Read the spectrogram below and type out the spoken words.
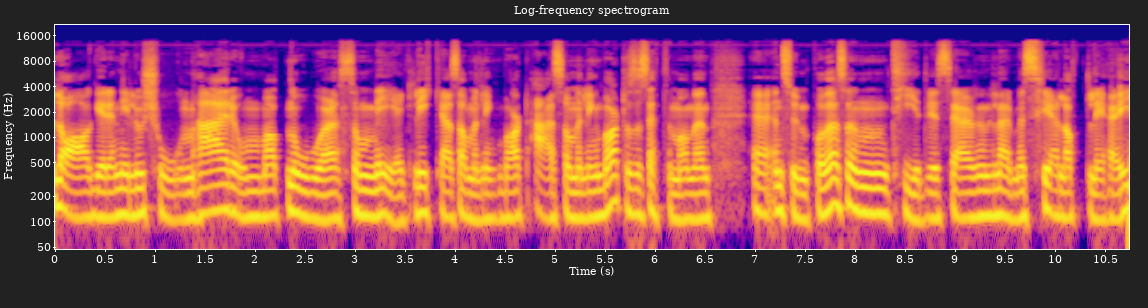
lager en illusjon her om at noe som egentlig ikke er sammenlignbart, er sammenlignbart, og så setter man en, eh, en sum på det som tidvis er nærmest er latterlig høy.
